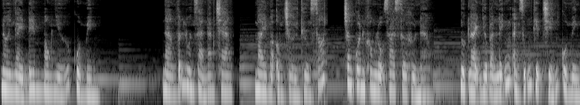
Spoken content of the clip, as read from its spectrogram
nơi ngày đêm mong nhớ của mình. Nàng vẫn luôn giả nam trang, may mà ông trời thương xót, trong quân không lộ ra sơ hở nào. Ngược lại nhờ bản lĩnh anh dũng thiện chiến của mình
